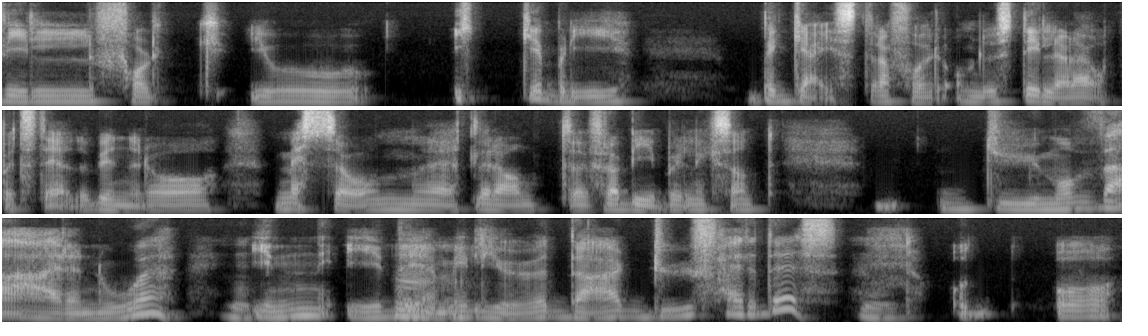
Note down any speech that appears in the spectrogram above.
vil folk jo ikke bli begeistra for om du stiller deg opp et sted og begynner å messe om et eller annet fra Bibelen. ikke sant? Du må være noe Mm. inn i det Mm. miljøet der du ferdes. Og, og,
